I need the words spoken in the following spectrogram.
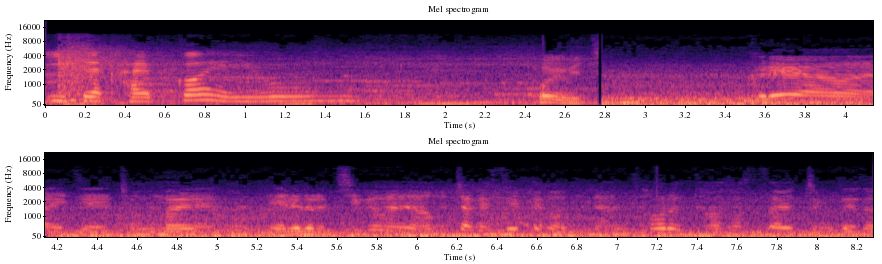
이제 갈 거예요. 거기 위치. 그래야 이제 정말 예를 들어 지금은 아무짝에 쓸 데가 없는데 한 35살쯤 돼서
